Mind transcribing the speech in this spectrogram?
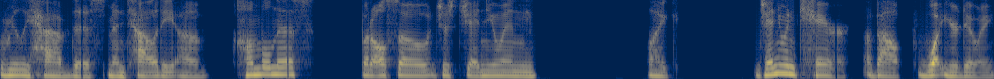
really have this mentality of humbleness but also just genuine like genuine care about what you're doing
